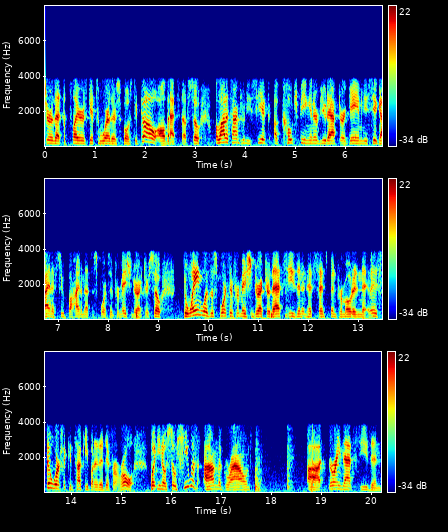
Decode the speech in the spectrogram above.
sure that the players get to where they're supposed to go, all that stuff. So a lot of times when you see a, a coach being interviewed after a game and you see a guy in a suit behind him, that's a sports information director. So Dwayne was the sports information director that season and has since been promoted and it still works at Kentucky but in a different role. But you know, so he was on the ground uh, during that season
